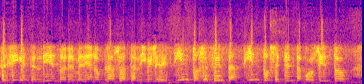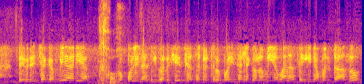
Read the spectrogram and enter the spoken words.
se siga extendiendo en el mediano plazo hasta niveles de 160, 170% de brecha cambiaria, oh. lo cual las divergencias en nuestro país en la economía van a seguir aumentando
